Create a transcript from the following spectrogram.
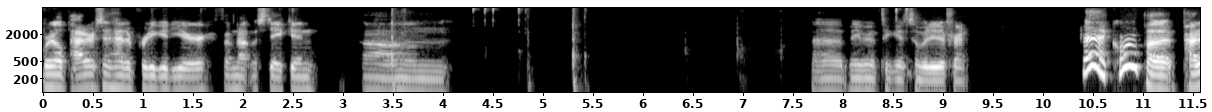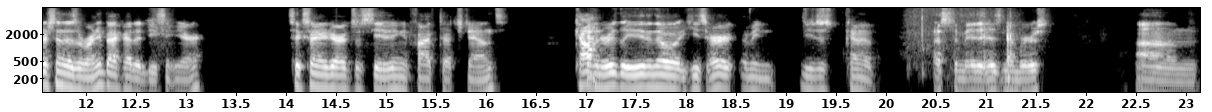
Cordarrelle Patterson had a pretty good year, if I'm not mistaken. Um, uh, maybe I'm thinking of somebody different. Yeah, Cordarrelle Patterson as a running back had a decent year, 600 yards receiving and five touchdowns. Calvin Ridley, even though he's hurt, I mean, you just kind of estimated his numbers. Um,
